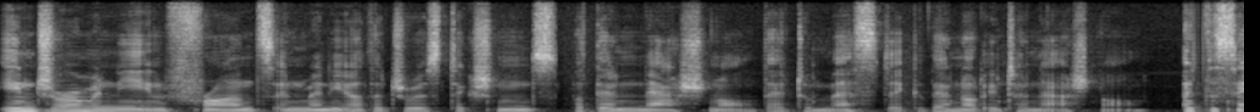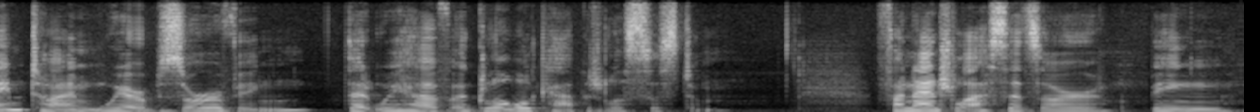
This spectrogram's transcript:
in Germany, in France, and many other jurisdictions, but they're national, they're domestic, they're not international. At the same time, we are observing that we have a global capitalist system. Financial assets are being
